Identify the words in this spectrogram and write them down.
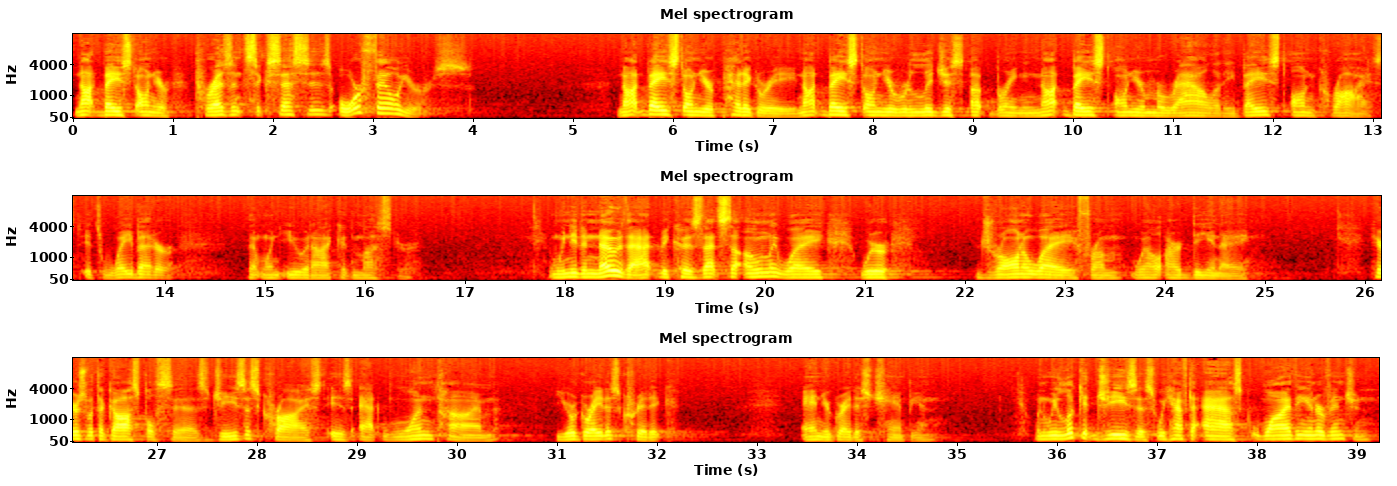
not based on your present successes or failures not based on your pedigree, not based on your religious upbringing, not based on your morality, based on Christ. It's way better than what you and I could muster. And we need to know that because that's the only way we're drawn away from, well, our DNA. Here's what the gospel says Jesus Christ is at one time your greatest critic and your greatest champion. When we look at Jesus, we have to ask why the intervention?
